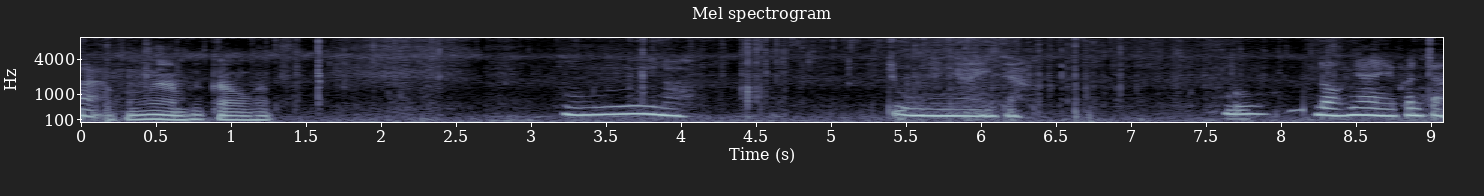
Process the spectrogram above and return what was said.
งามดอกงามคือเก่าครับอุ้ยเนาะ จุ่มใหญ่ๆจ้ะบูดอกใหญ่เพิ่นจ้ะ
